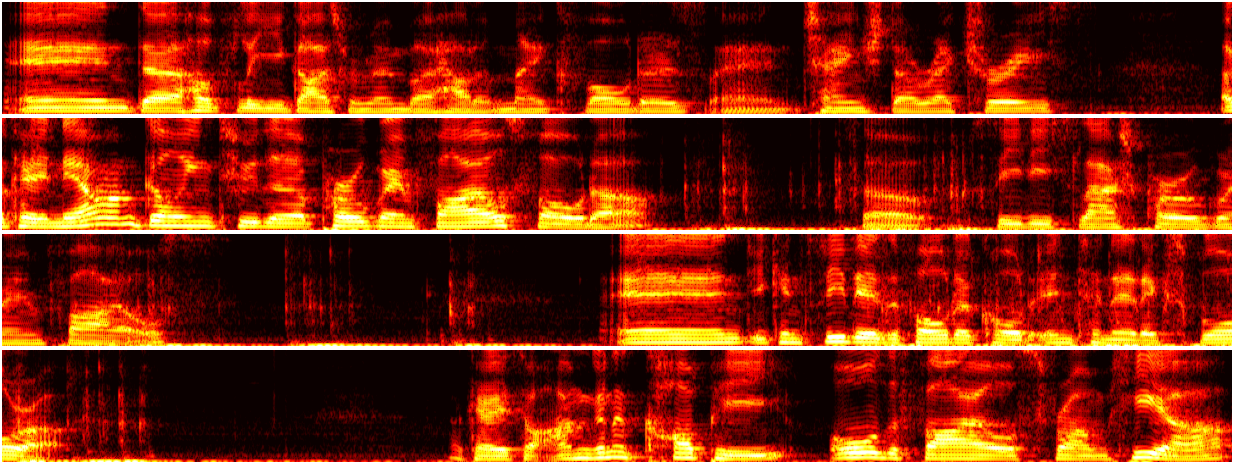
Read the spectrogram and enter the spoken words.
and uh, hopefully you guys remember how to make folders and change directories. Okay, now I'm going to the program files folder. So cd slash program files and you can see there's a folder called Internet Explorer. Okay, so I'm gonna copy all the files from here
